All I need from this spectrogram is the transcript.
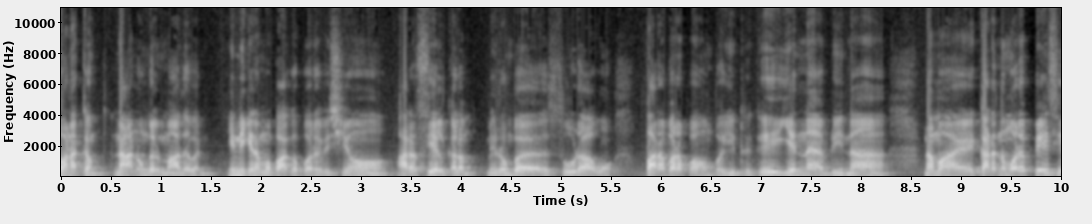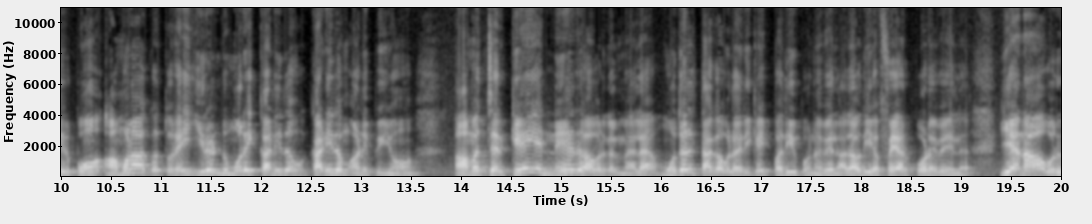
வணக்கம். நான் உங்கள் மாதவன். இன்னைக்கு நம்ம பார்க்க போகிற விஷயம் அரசியல் களம். ரொம்ப சூடாகவும் பரபரப்பாகவும் போய்கிட்டுருக்கு என்ன அப்படின்னா நம்ம கடந்த முறை பேசியிருப்போம் அமலாக்கத்துறை இரண்டு முறை கணிதம் கடிதம் அனுப்பியும் அமைச்சர் கே என் நேரு அவர்கள் மேலே முதல் தகவல் அறிக்கை பதிவு பண்ணவே இல்லை. அதாவது எஃப்ஐஆர் போடவே இல்லை. ஏன்னா அவர்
